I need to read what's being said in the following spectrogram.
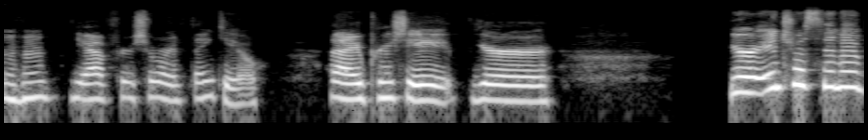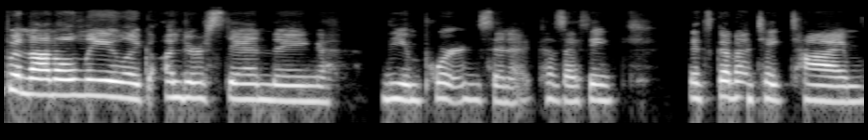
Mm-hmm. Yeah, for sure. Thank you. I appreciate your your interest in it, but not only like understanding the importance in it, because I think it's gonna take time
